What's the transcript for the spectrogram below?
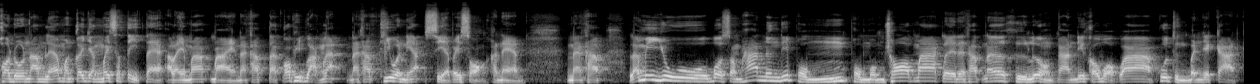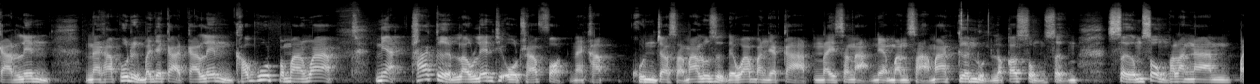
พอโดนนำแล้วมันก็ยังไม่สติแตกอะไรมากมายนะครับ แต่ก็ผิดหวังแหละนะครับ ที่วันนี้เสียไป 2 คะแนนนะครับ แล้วมีอยู่บทสัมภาษณ์หนึ่งที่ผมผมผมชอบมากเลยนะครับ นั่นก็คือเรื่องของการที่เขาบอกว่าพูดถึงบรรยากาศการเล่นนะครับ พูดถึงบรรยากาศการเล่นเขาพูดประมาณว่าเนี่ยถ้าเกิดเราเล่นที่โอทราฟอร์ดนะครับ คุณจะสามารถรู้สึกได้ว่าบรรยากาศในสนามเนี่ยมันสามารถเกื้อหนุนแล้วก็ส่งเสริมเสริมส่งพลังงานไป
